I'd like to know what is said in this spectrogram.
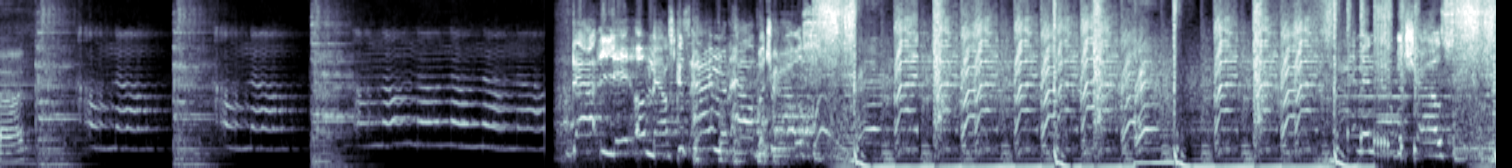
Güzel. That little mouse, I'm an albatross. I'm an albatross.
